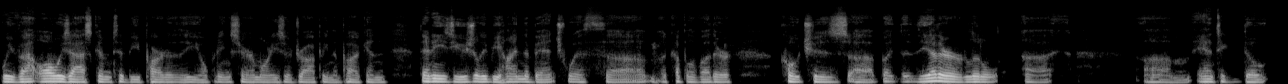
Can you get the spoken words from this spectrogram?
We've always asked him to be part of the opening ceremonies of dropping the puck, and then he's usually behind the bench with uh, a couple of other coaches. Uh, but the, the other little uh, um, anecdote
